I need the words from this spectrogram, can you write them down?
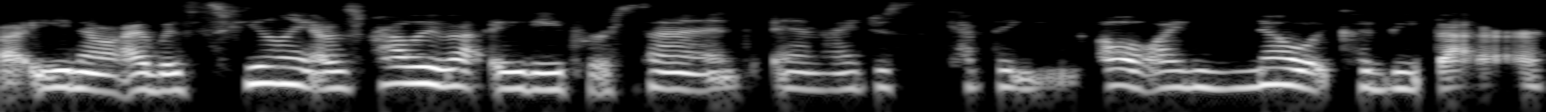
uh, you know, I was feeling, I was probably about 80%. And I just kept thinking, oh, I know it could be better.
